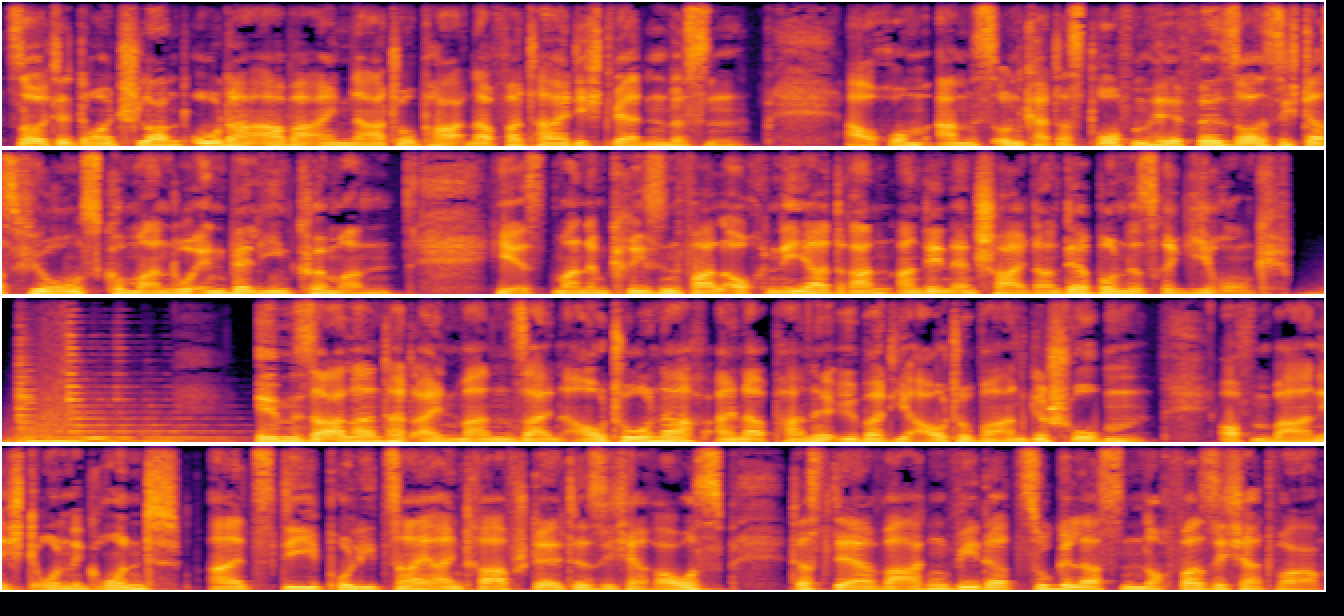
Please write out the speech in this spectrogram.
sollte Deutschland oder aber ein NATO-Partner verteidigt werden müssen. Auch um Amts- und Katastrophenhilfe soll sich das Führungskommando in Berlin kümmern. Hier ist man im Krisenfall auch näher dran an den Entscheidern der Bundesregierung. Im Saarland hat ein Mann sein Auto nach einer Panne über die Autobahn geschoben. Offenbar nicht ohne Grund. Als die Polizei eintraf, stellte sich heraus, dass der Wagen weder zugelassen noch versichert war.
